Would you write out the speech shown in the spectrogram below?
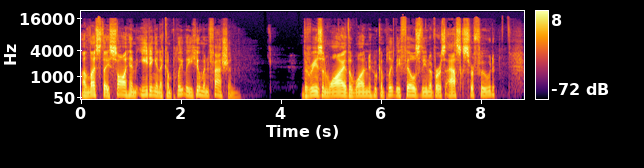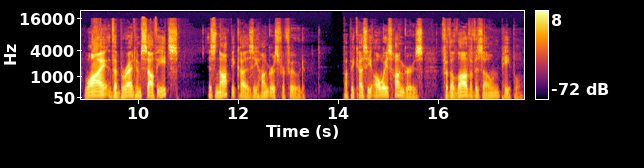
unless they saw him eating in a completely human fashion. The reason why the one who completely fills the universe asks for food, why the bread himself eats, is not because he hungers for food, but because he always hungers for the love of his own people.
